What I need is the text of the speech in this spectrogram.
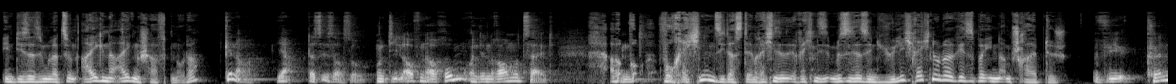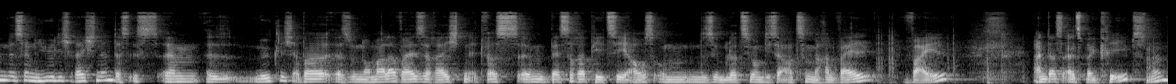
in dieser Simulation eigene Eigenschaften, oder? Genau, ja, das ist auch so. Und die laufen auch rum und in Raum und Zeit. Aber und wo, wo, rechnen Sie das denn? Rechnen, rechnen Sie, müssen Sie das in Jülich rechnen oder geht es bei Ihnen am Schreibtisch? Wir können es in Jülich rechnen, das ist ähm, äh, möglich, aber also normalerweise reicht ein etwas ähm, besserer PC aus, um eine Simulation dieser Art zu machen, weil, weil, anders als bei Krebs, ne?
